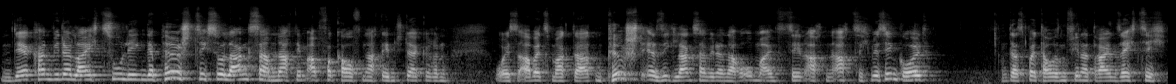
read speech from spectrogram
Der kann wieder leicht zulegen. Der pirscht sich so langsam nach dem Abverkauf, nach den stärkeren US-Arbeitsmarktdaten, pirscht er sich langsam wieder nach oben 1,1088. Wir sehen Gold, das bei 1463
